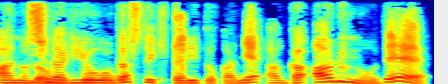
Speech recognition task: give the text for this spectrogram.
あの、シナリオを出してきたりとかね、あがあるので、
